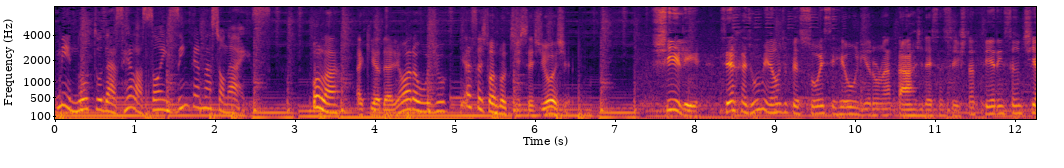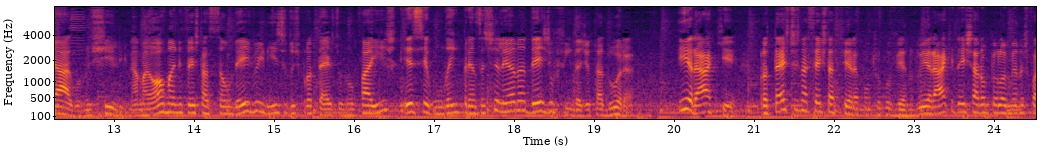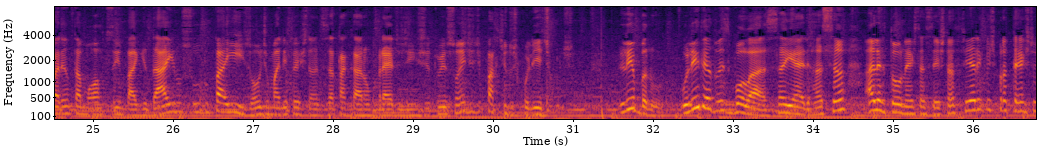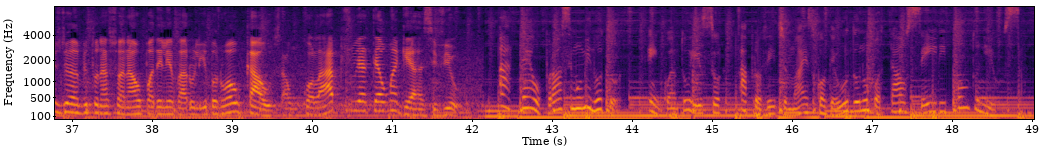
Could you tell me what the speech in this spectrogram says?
Minuto das Relações Internacionais. Olá, aqui é Adélio Araújo e essas duas notícias de hoje. Chile. Cerca de um milhão de pessoas se reuniram na tarde desta sexta-feira em Santiago, no Chile, na maior manifestação desde o início dos protestos no país e, segundo a imprensa chilena, desde o fim da ditadura. Iraque. Protestos na sexta-feira contra o governo do Iraque deixaram pelo menos 40 mortos em Bagdá e no sul do país, onde manifestantes atacaram prédios de instituições e de partidos políticos. Líbano. O líder do Hezbollah, Sayed Hassan, alertou nesta sexta-feira que os protestos de âmbito nacional podem levar o Líbano ao caos, a um colapso e até uma guerra civil. Até o próximo minuto. Enquanto isso, aproveite mais conteúdo no portal seire.news.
